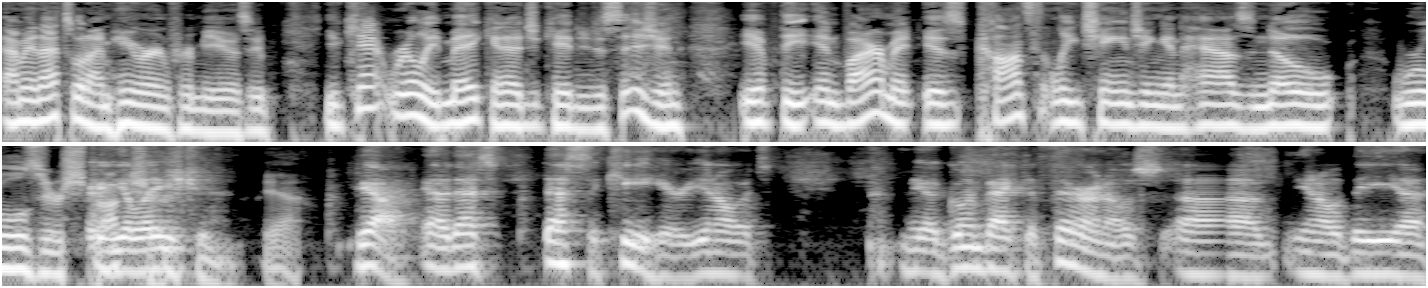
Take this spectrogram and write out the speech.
I mean that's what I'm hearing from you is you can't really make an educated decision if the environment is constantly changing and has no rules or structure. Regulation. Yeah. Yeah, yeah, that's that's the key here. You know, it's you know, going back to Theranos. Uh, you know, the uh,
